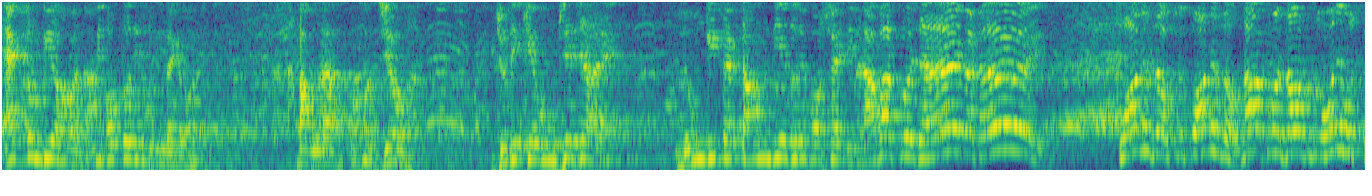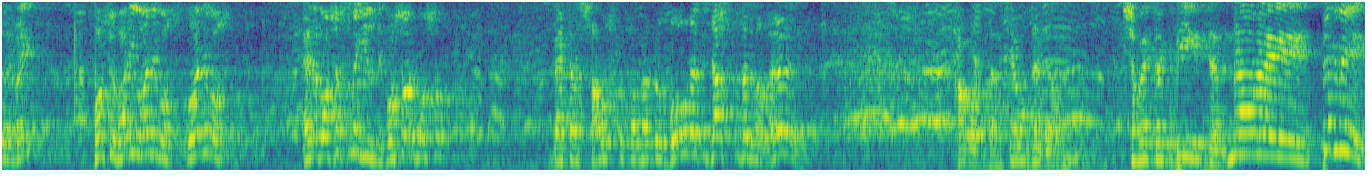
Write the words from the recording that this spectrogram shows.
একদম বিয়ে হবে না। আমি বদ্ধ দিন কিন্তু একেবারে। বাবুরা, কোথাও যেও না। যদি কেউ উঠে যায়, লুঙ্গিটা টান দিয়ে ধরে বসায় দিবেন। আবার কয়ে যায়? "এই বেটা কোয়ানে যাও? তুমি কোয়ানে যাও? না, তোমার যাওয়া ওখানে বসতে হবে ভাই। বসো, বাড়ি ওখানে বসো ওখানে বসো। এরা বসার সময় কিছু নেই বসো বসো বেটার সাহস তো কম না। তোর বউ নাকি যাস কোথায় বাবা? এই! খবরদার, কেউ উঠে যাবেন না। সবাই তাকবীর দেন। নারে, তাকবীর!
